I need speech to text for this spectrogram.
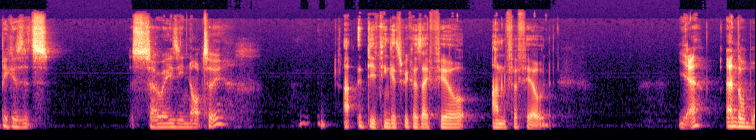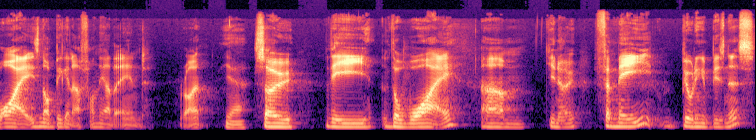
because it's so easy not to Uh, do you think it's because they feel unfulfilled? Yeah. And the why is not big enough on the other end, right? Yeah. So the the why, um, you know, for me, building a business,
